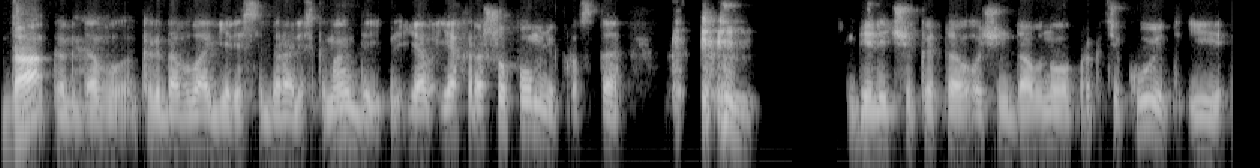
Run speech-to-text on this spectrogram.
Да. Когда, когда в лагере собирались команды. Я, я хорошо помню, просто Беличик это очень давно практикует, и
